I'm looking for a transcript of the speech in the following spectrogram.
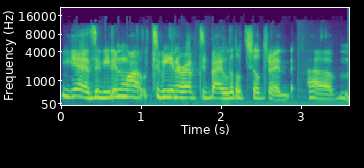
Yes, if you didn't want to be interrupted by little children, um,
